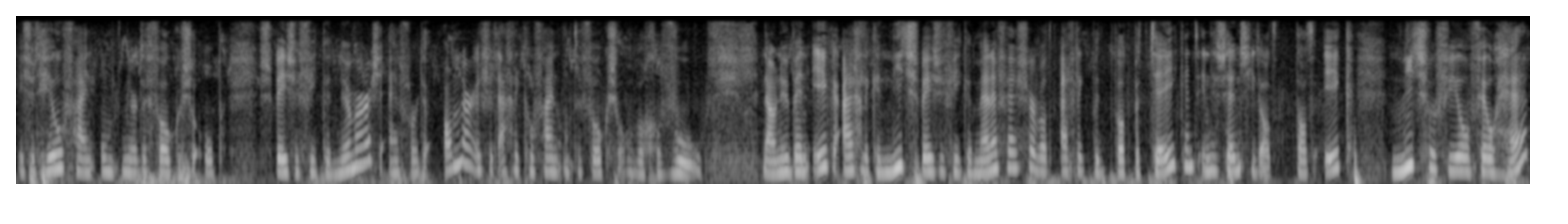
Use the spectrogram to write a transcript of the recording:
is het heel fijn om meer te focussen op specifieke nummers. En voor de ander is het eigenlijk heel fijn om te focussen op een gevoel. Nou, nu ben ik eigenlijk een niet-specifieke manifester, wat eigenlijk wat betekent in essentie dat, dat ik niet zoveel veel heb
